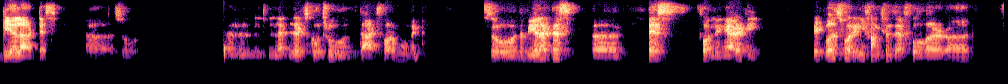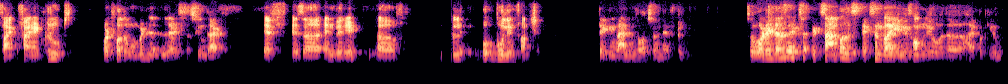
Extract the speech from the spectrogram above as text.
BLR test. Uh, so uh, let, let's go through that for a moment. So the BLR test uh, tests for linearity. It works for any functions f over uh, fi finite groups. But for the moment, let's assume that f is a n-variate uh, Boolean function, taking values also in f2. So what it does, it, it samples x and y uniformly over the hypercube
